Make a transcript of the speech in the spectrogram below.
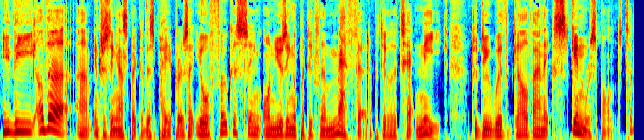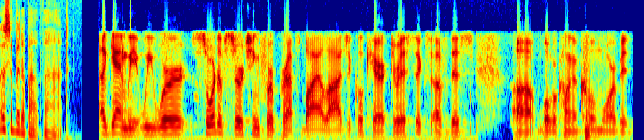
The other um, interesting aspect of this paper is that you're focusing on using a particular method, a particular technique to do with galvanic skin response. Tell us a bit about that again, we, we were sort of searching for perhaps biological characteristics of this, uh, what we're calling a comorbid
